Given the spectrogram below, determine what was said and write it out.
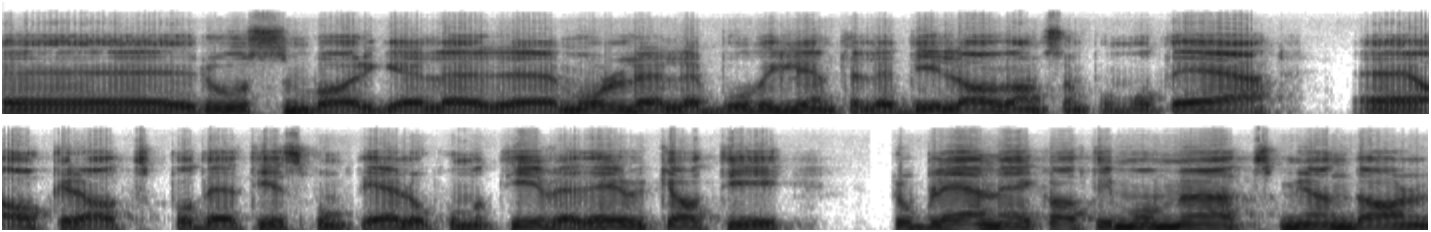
eh, Rosenborg eller eh, Molde eller Bodø-Glimt eller de lagene som på en måte er eh, akkurat på det tidspunktet er lokomotivet. Det er jo ikke at de, Problemet er ikke at de må møte Mjøndalen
